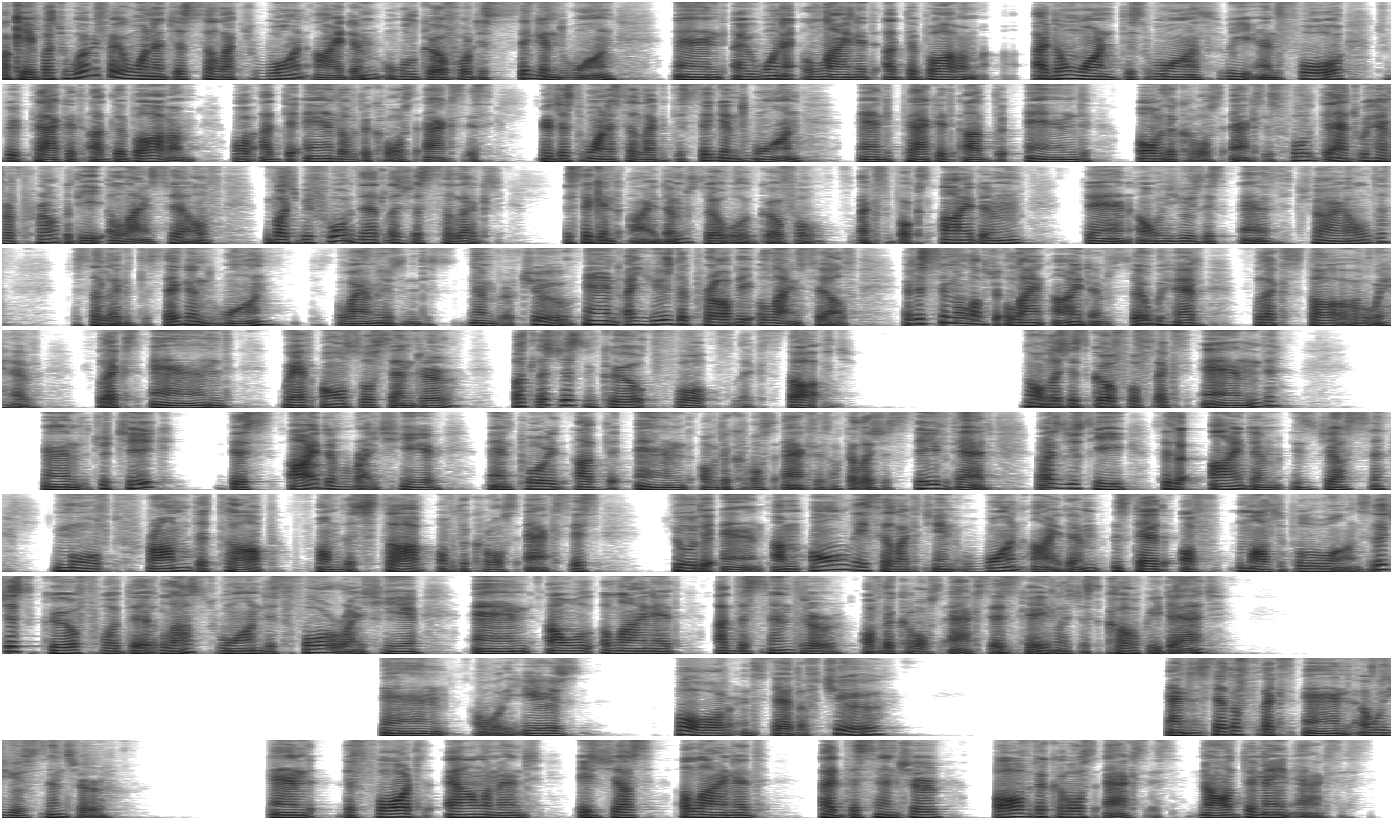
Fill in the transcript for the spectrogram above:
Okay, but what if I want to just select one item? We'll go for the second one and I want to align it at the bottom. I don't want this one, three, and four to be packed at the bottom or at the end of the cross axis. I just want to select the second one and pack it at the end of the cross axis. For that, we have a property align self. But before that, let's just select the second item. So we'll go for flexbox item. Then I'll use this nth child to select the second one why I'm using this number two. And I use the property align self. I have a similar to align items. So we have flex start, we have flex end, we have also center. But let's just go for flex start. No, let's just go for flex end. And to take this item right here and put it at the end of the cross axis. Okay, let's just save that. As you see, so the item is just moved from the top, from the start of the cross axis to the end. I'm only selecting one item instead of multiple ones. Let's just go for the last one, this four right here, and I will align it at the center of the cross axis. Okay, let's just copy that. Then I will use four instead of two. And instead of flex end, I will use center. And the fourth element is just aligned at the center of the cross axis, not the main axis.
